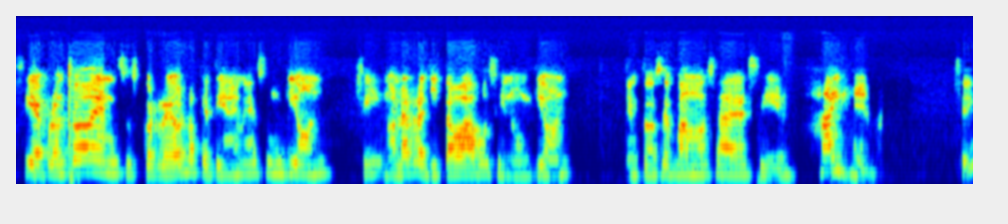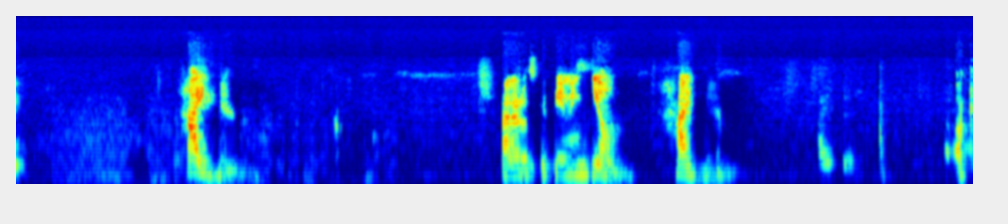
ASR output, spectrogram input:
Si de pronto en sus correos lo que tienen es un guion, ¿sí? No la rayita abajo, sino un guion. Entonces vamos a decir hi Hannah, ¿sí? Hi Hannah. Para los que tienen guion, hi Hannah. Ok,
